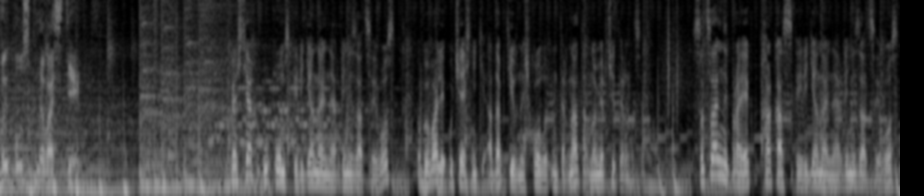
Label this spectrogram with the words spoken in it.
Выпуск новостей. В гостях у Омской региональной организации ВОЗ побывали участники адаптивной школы-интерната номер 14. Социальный проект Хакасской региональной организации ВОЗ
